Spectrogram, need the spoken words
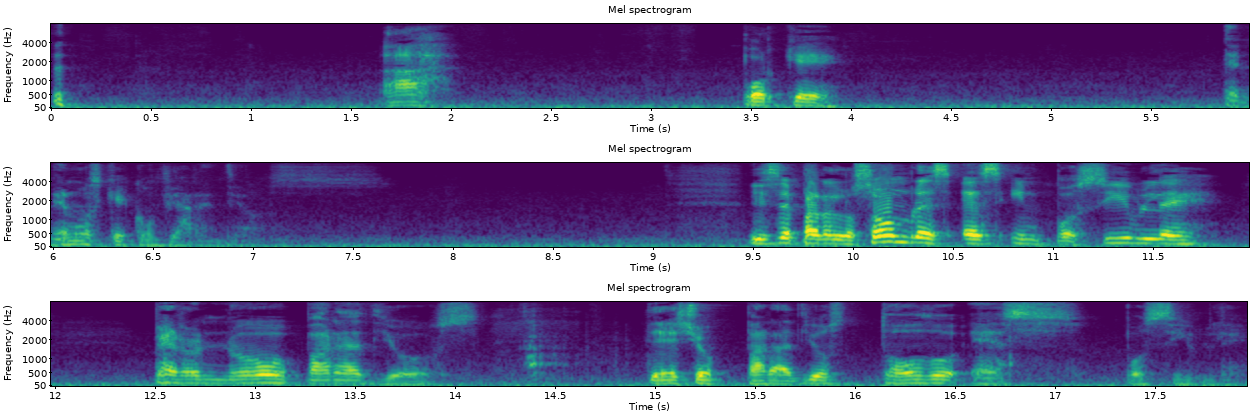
ah. ¿Por qué? Tenemos que confiar en Dios. Dice, para los hombres es imposible, pero no para Dios. De hecho, para Dios todo es posible.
